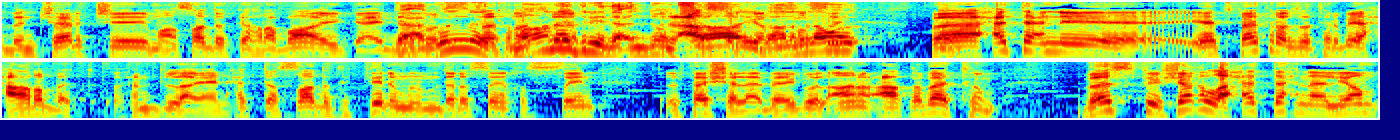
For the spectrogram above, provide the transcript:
بنشرشي ما صادوا كهربائي قاعد أقول لك، ما ندري إذا عندهم شايل. أنا من. أول- فحتى يعني يد فترة وزاره التربيه حاربت والحمد لله يعني حتى صادت كثير من المدرسين الخصوصيين الفشل أبي أقول أنا وعاقبتهم بس في شغلة حتى إحنا اليوم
